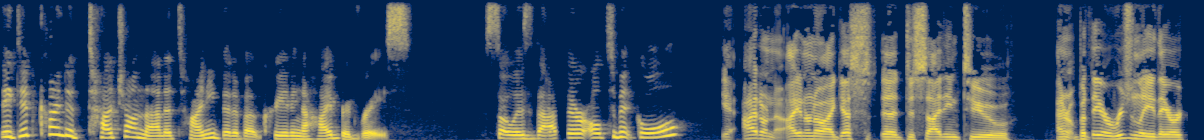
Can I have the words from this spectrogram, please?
They did kind of touch on that a tiny bit about creating a hybrid race. So is that their ultimate goal? Yeah, I don't know. I don't know. I guess uh, deciding to, I don't know. But they originally they were,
